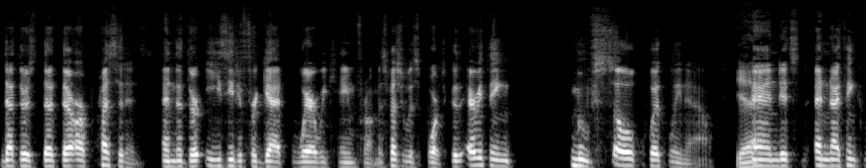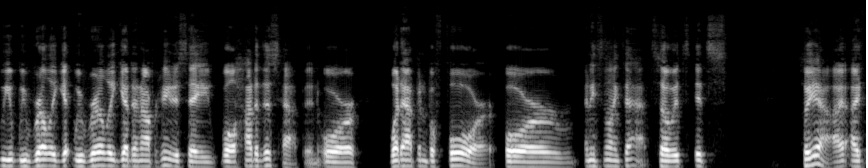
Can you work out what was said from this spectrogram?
that there's that there are precedents and that they're easy to forget where we came from, especially with sports because everything moves so quickly now yeah. and it's and I think we we rarely get we rarely get an opportunity to say, well, how did this happen, or what happened before, or anything like that. So it's it's so yeah, I I,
